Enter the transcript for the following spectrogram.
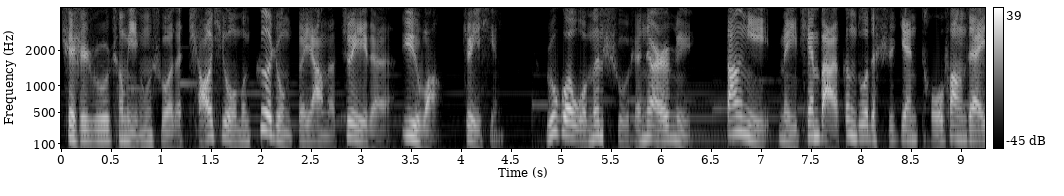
确实如程敏雄说的，挑起我们各种各样的罪的欲望、罪行。如果我们属神的儿女，当你每天把更多的时间投放在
